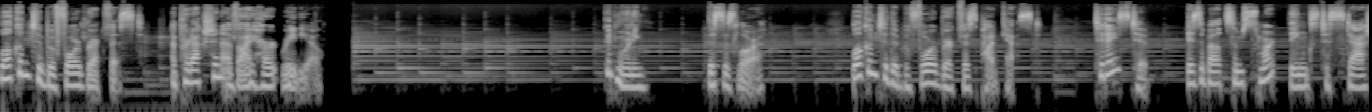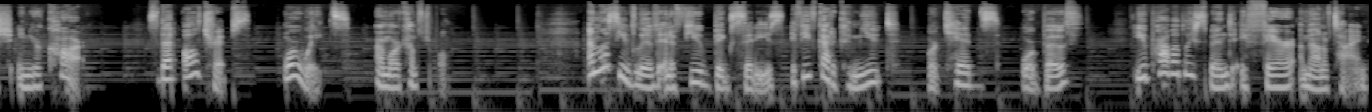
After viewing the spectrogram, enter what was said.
Welcome to Before Breakfast, a production of iHeartRadio. Good morning. This is Laura. Welcome to the Before Breakfast podcast. Today's tip is about some smart things to stash in your car so that all trips or waits are more comfortable. Unless you live in a few big cities, if you've got a commute or kids or both, you probably spend a fair amount of time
